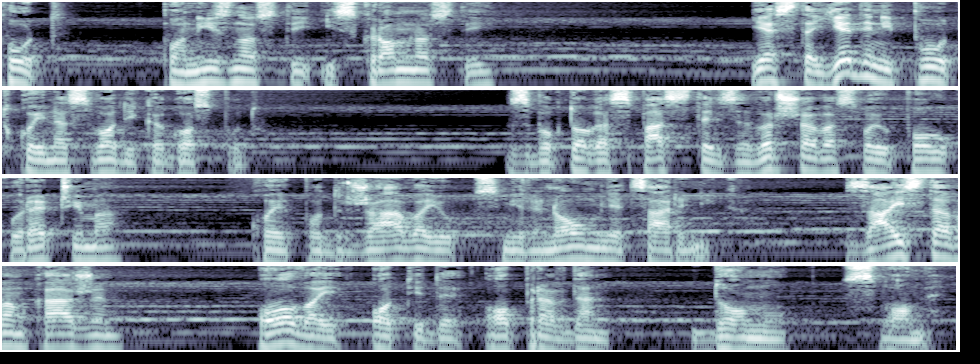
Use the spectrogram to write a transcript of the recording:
Put poniznosti i skromnosti jeste jedini put koji nas vodi ka gospodu. Zbog toga spasitelj završava svoju pouku rečima koje podržavaju smirenoumlje carinika. Zaista vam kažem, ovaj otide opravdan domu svome.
